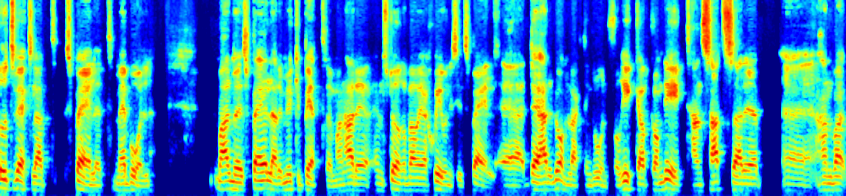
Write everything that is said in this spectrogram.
utvecklat spelet med boll Malmö spelade mycket bättre. Man hade en större variation i sitt spel. Eh, det hade de lagt en grund för. Rickard kom dit. Han satsade. Eh, han var,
